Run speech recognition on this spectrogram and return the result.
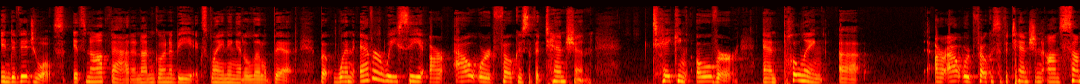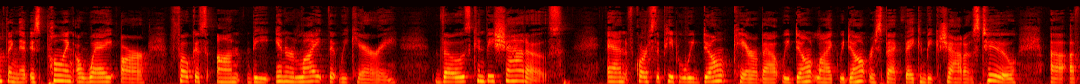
individuals. It's not that, and I'm going to be explaining it a little bit. But whenever we see our outward focus of attention taking over and pulling uh, our outward focus of attention on something that is pulling away our focus on the inner light that we carry, those can be shadows. And of course, the people we don't care about, we don't like, we don't respect, they can be shadows too, uh, of,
